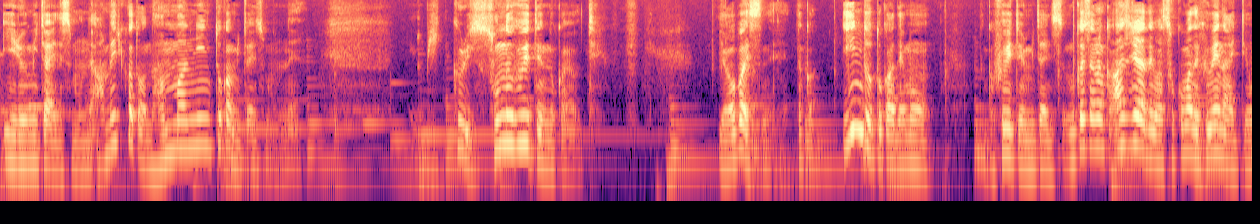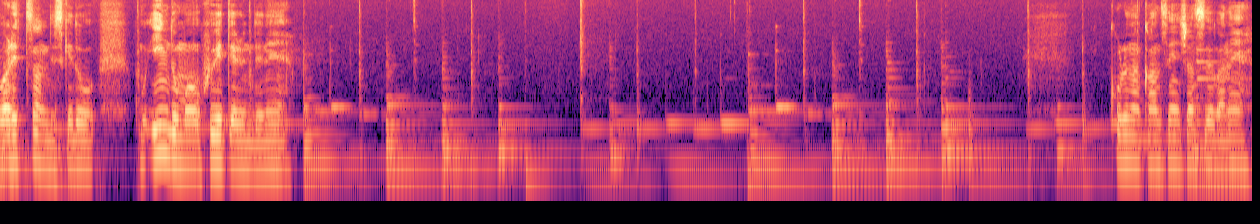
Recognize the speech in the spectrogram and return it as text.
いるみたいですもんね。アメリカとは何万人とかみたいですもんね。びっくりそんな増えてんのかよって。やばいっすね。なんかインドとかでもなんか増えてるみたいです。昔はなんかアジアではそこまで増えないって言われてたんですけどもうインドも増えてるんでね。コロナ感染者数がね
